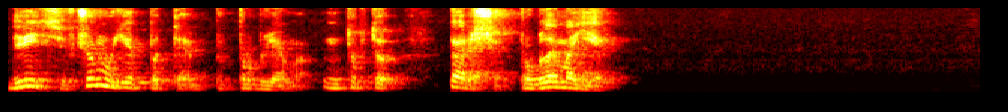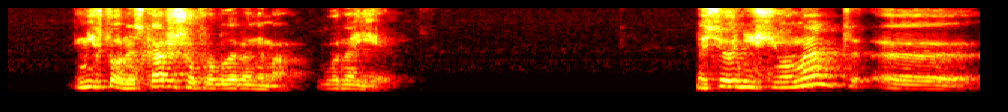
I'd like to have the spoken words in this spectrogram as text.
Дивіться, в чому є проблема. Ну, тобто, перше, проблема є. Ніхто не скаже, що проблеми нема. Вона є. На сьогоднішній момент е,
